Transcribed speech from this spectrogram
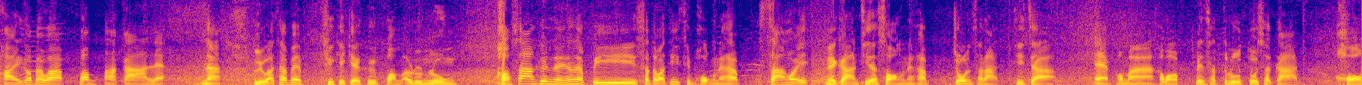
ไทยก็แปลว่าป้อมปราการแหละนะหรือว่าถ้าแบบชื่อเก๋ๆคือป้อมอรุณรุ่งเขาสร้างขึ้นในตั้งแต่ปีศตวรรษที่ 16 นะครับ สร้างไว้ในการที่จะส่องนะครับ โจรสลัดที่จะ แอบเข้ามาเขาบอกเป็นศัตรูตัวฉกาจของ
